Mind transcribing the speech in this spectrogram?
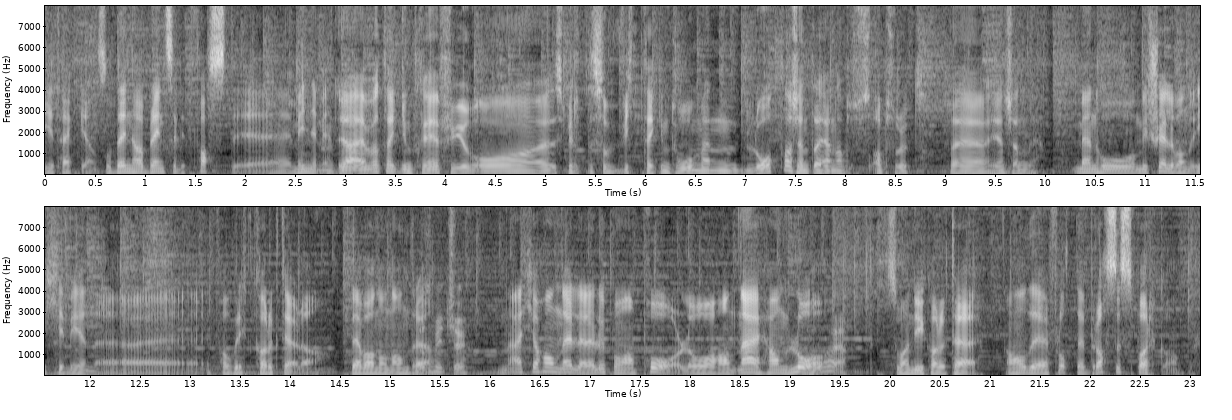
i Tekken, så den har brent seg litt fast i eh, minnet mitt. Ja, jeg var Tekken 3-fyr og spilte så vidt Tekken 2, men låta kjente jeg igjen, absolutt. Det er gjenkjennelig. Men hun, Michelle var nå ikke min eh, favorittkarakter, da. Det var noen andre. Nei, ikke han heller. Jeg lurer på om han Paul og han Nei, han Law, oh, ja. som var en ny karakter. Han hadde flotte brassesparkene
